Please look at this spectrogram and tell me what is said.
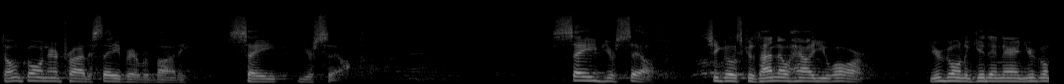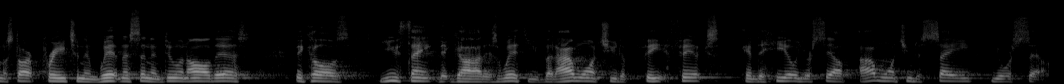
Don't go in there and try to save everybody, save yourself. Save yourself. She goes, Because I know how you are. You're going to get in there and you're going to start preaching and witnessing and doing all this because you think that God is with you. But I want you to fi- fix and to heal yourself. I want you to save yourself.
